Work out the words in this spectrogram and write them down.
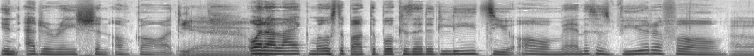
in adoration of God. Yeah. What I like most about the book is that it leads you. Oh man, this is beautiful. Uh,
